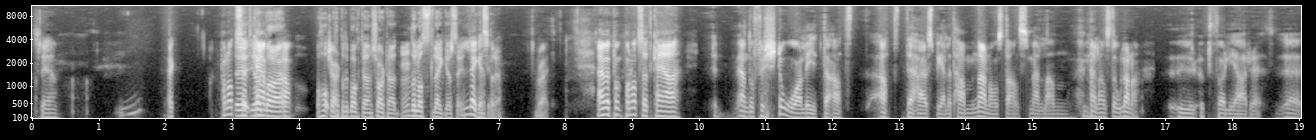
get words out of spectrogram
Så det, Mm. på något Eh, sätt jag kan vill bara ja. ho- Kör. hoppa tillbaka till Uncharted. Mm. The Lost Legacy. Legacy, det. Right. Nej, men på, på något sätt kan jag ändå förstå lite att, att det här spelet hamnar någonstans mellan, mellan stolarna ur uppföljar eh,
